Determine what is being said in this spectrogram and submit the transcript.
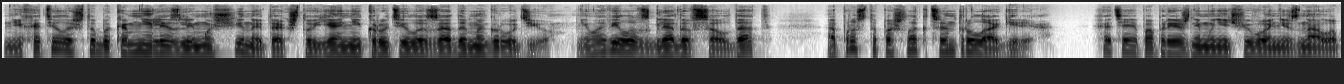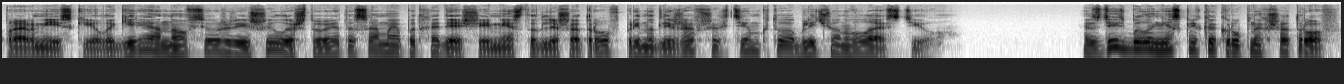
Не хотелось, чтобы ко мне лезли мужчины, так что я не крутила задом и грудью, не ловила взглядов солдат, а просто пошла к центру лагеря. Хотя я по-прежнему ничего не знала про армейские лагеря, но все же решила, что это самое подходящее место для шатров, принадлежавших тем, кто облечен властью. Здесь было несколько крупных шатров,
